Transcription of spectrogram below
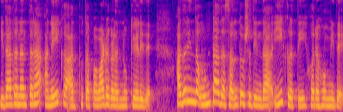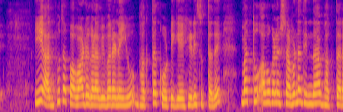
ಇದಾದ ನಂತರ ಅನೇಕ ಅದ್ಭುತ ಪವಾಡಗಳನ್ನು ಕೇಳಿದೆ. ಅದರಿಂದ ಉಂಟಾದ ಸಂತೋಷದಿಂದ ಈ ಕೃತಿ ಹೊರಹೊಮ್ಮಿದೆ. ಈ ಅದ್ಭುತ ಪವಾಡಗಳ ವಿವರಣೆಯು ಭಕ್ತ ಕೋಟಿಗೆ ಹಿಡಿಸುತ್ತದೆ ಮತ್ತು ಅವುಗಳ ಶ್ರವಣದಿಂದ ಭಕ್ತರ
